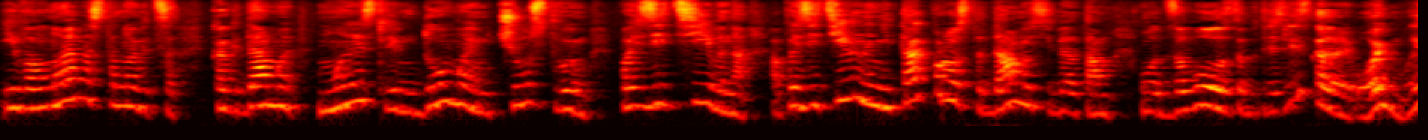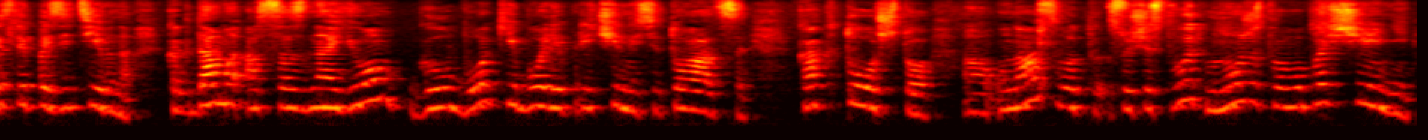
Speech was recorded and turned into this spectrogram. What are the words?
И волной она становится, когда мы мыслим, думаем, чувствуем позитивно. А позитивно не так просто, да, мы себя там вот за волосы потрясли, сказали, ой, мысли позитивно. Когда мы осознаем глубокие более причины ситуации, как то, что а, у нас вот существует множество воплощений.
